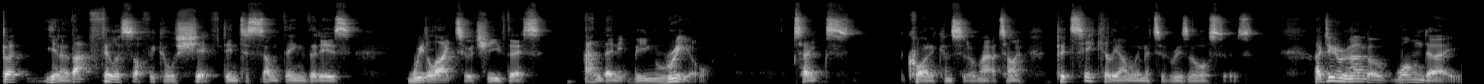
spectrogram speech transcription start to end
But you know that philosophical shift into something that is we'd like to achieve this, and then it being real takes quite a considerable amount of time, particularly on limited resources. I do remember one day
